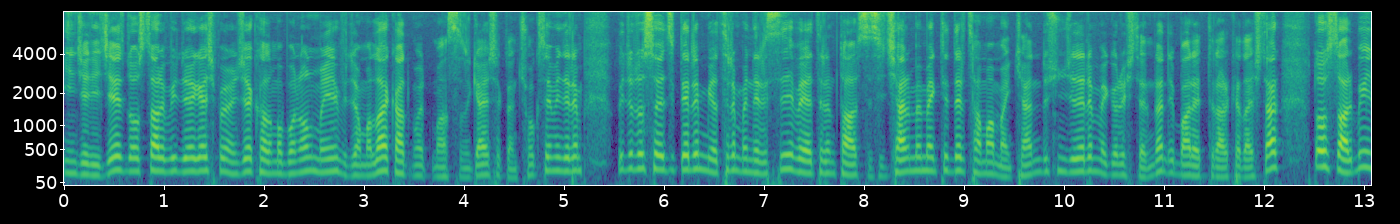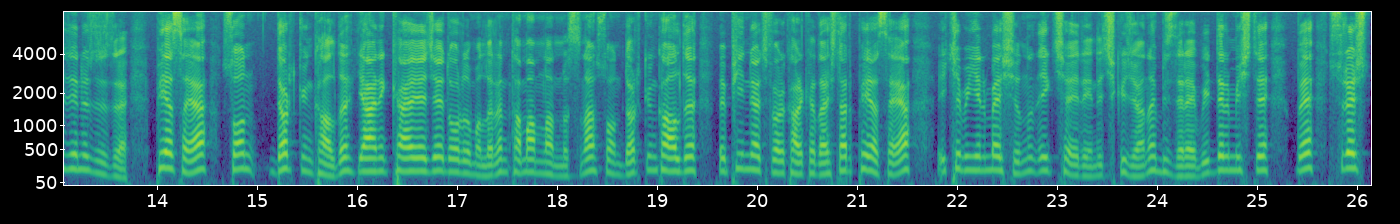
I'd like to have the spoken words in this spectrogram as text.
inceleyeceğiz. Dostlar videoya geçmeden önce kanalıma abone olmayı, videoma like atmayı unutmazsınız. Gerçekten çok sevinirim. Videoda söylediklerim yatırım önerisi ve yatırım tavsiyesi içermemektedir. Tamamen kendi düşüncelerim ve görüşlerimden ibarettir arkadaşlar. Dostlar bildiğiniz üzere piyasaya son 4 gün kaldı. Yani KYC doğrulamaların tamamlanmasına son 4 gün kaldı ve P Network arkadaşlar piyasaya 2025 yılının ilk çeyreğinde çıkacağını bizlere bildirmişti ve süreç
